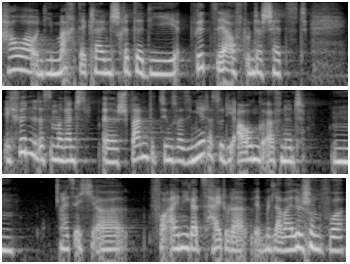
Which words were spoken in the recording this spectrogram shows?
Power und die Macht der kleinen Schritte, die wird sehr oft unterschätzt. Ich finde das immer ganz äh, spannend, beziehungsweise mir hat das so die Augen geöffnet, mh, hm, als ich äh, vor einiger Zeit oder mittlerweile schon vor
